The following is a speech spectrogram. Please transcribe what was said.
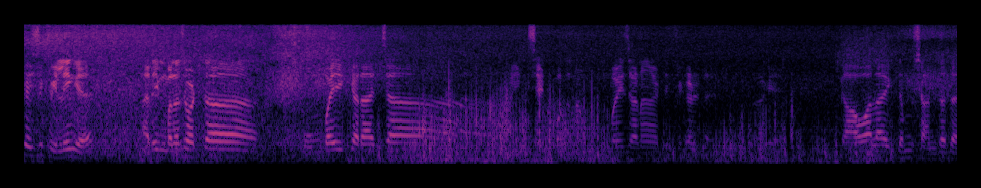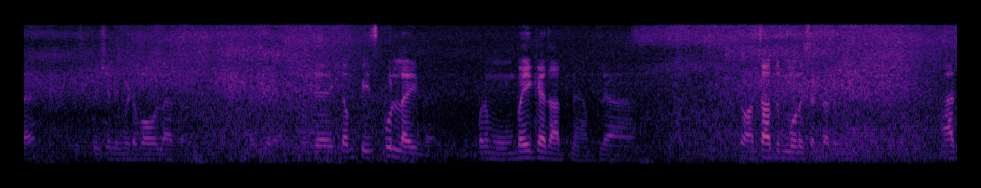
कशी फिलिंग आहे? आय थिंक मला असं वाटतं मुंबईकराच्या माइंडसेटमधून मुंबई जाणं डिफिकल्ट आहे. गावाला एकदम शांतता आहे स्पेशली मिडबावला तर. म्हणजे, म्हणजे एकदम पीसफुल लाईफ आहे. पण मुंबई काय जात नाही आपल्या. तो असा तुम्ही म्हणू शकता तुम्ही. आज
